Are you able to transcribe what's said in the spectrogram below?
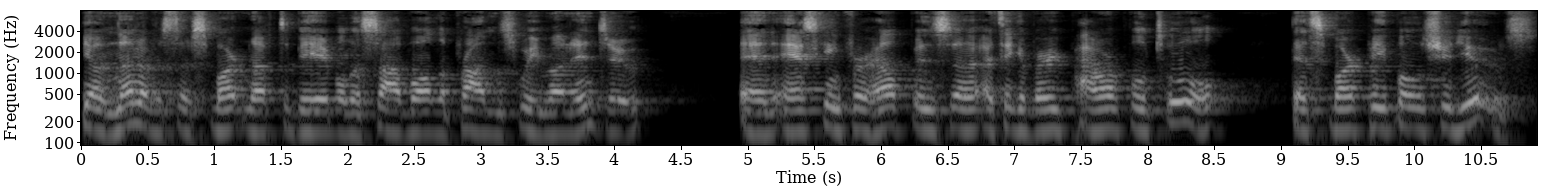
You know, none of us are smart enough to be able to solve all the problems we run into. And asking for help is, uh, I think, a very powerful tool that smart people should use.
